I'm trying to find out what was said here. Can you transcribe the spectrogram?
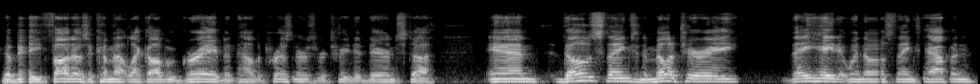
there'll be photos that come out like Abu Ghraib and how the prisoners were treated there and stuff. And those things in the military, they hate it when those things happen.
